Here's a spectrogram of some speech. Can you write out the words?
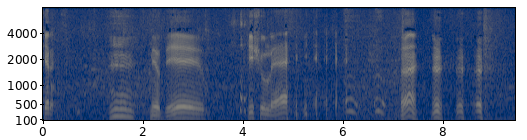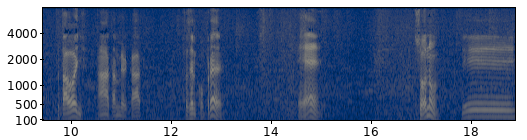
Cheira. Meu Deus. Que chulé. Hã? Hã? Hã? Hã? Tu tá onde? Ah, tá no mercado. Fazendo compra? É? Sono? E...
